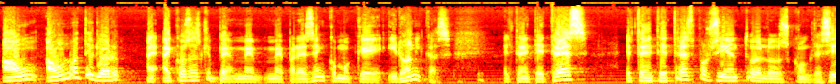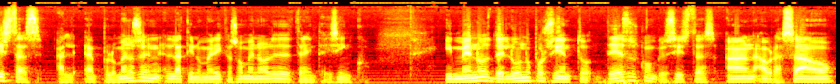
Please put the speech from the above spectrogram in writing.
Aún, aún lo anterior, hay, cosas que me, me, parecen como que irónicas. El 33, el 33% de los congresistas, eh, por lo menos en Latinoamérica, son menores de 35 y menos del 1% de esos congresistas han abrazado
